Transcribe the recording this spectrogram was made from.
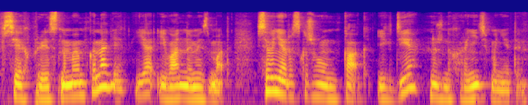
Всех приветствую на моем канале, я Иван Нумизмат. Сегодня я расскажу вам, как и где нужно хранить монеты.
